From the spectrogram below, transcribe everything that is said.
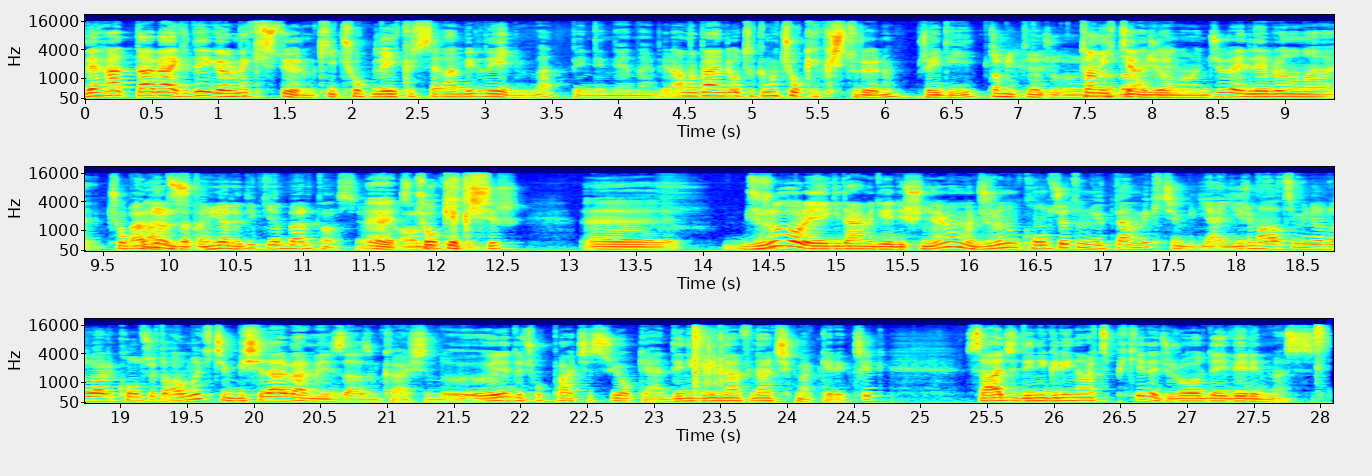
Ve hatta belki de görmek istiyorum ki çok Lakers seven biri değilim ben. Beni dinleyenler bilir. Ama bence o takıma çok yakıştırıyorum Redick'i. Tam ihtiyacı olan Tam ihtiyacı olan oyuncu ve LeBron ona çok Ben rahat diyorum zaten ya Redick ya Bertans. Yani. Evet Almak çok yakışır. Ee, Drew oraya gider mi diye düşünüyorum ama Drew'nun kontratını yüklenmek için yani 26 milyon dolarlık kontratı almak için bir şeyler vermeniz lazım karşında. Öyle de çok parçası yok yani. Danny Green'den falan çıkmak gerekecek. Sadece Danny Green artı Pique de Drew Holiday verilmez.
